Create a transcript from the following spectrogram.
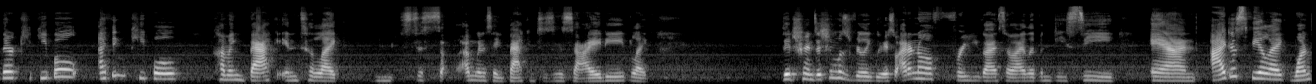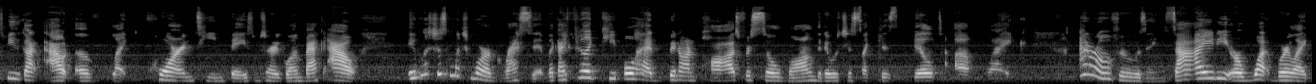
There are people. I think people coming back into like, soc- I'm gonna say back into society. Like, the transition was really weird. So I don't know if for you guys. So I live in DC, and I just feel like once we got out of like quarantine phase, we started going back out. It was just much more aggressive. Like I feel like people had been on pause for so long that it was just like this built up like I don't know if it was anxiety or what, where like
